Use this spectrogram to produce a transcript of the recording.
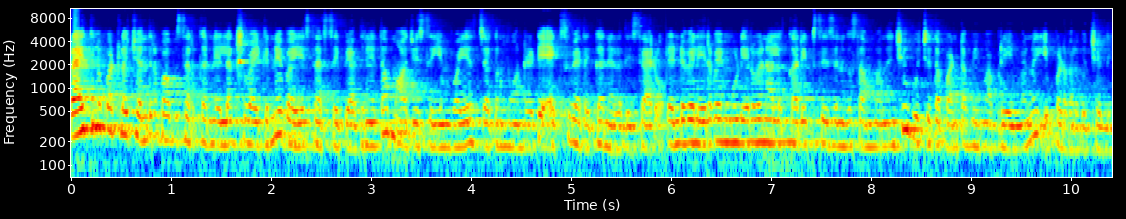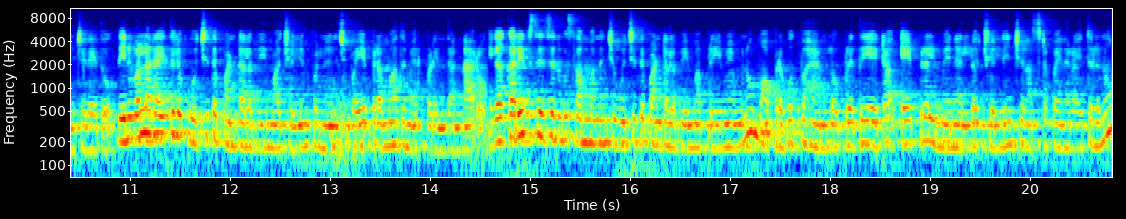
రైతుల పట్ల చంద్రబాబు సర్కార్ నిర్లక్ష్య వైఖరిని వైఎస్ఆర్సీపీ అధినేత మాజీ CM YS Jaganmohan Reddy X వేదికగా నిలదీశారు. రెండు వేల ఇరవై మూడు ఇరవై నాలుగు ఖరీఫ్ సీజన్కు సంబంధించి ఉచిత పంట బీమా ప్రీమియంను ఇప్పటి వరకు చెల్లించలేదు. దీనివల్ల రైతులకు ఉచిత పంటల బీమా చెల్లింపులు నిలిచిపోయే ప్రమాదం ఏర్పడిందన్నారు. ఇక ఖరీఫ్ సీజన్కు సంబంధించి ఉచిత పంటల బీమా ప్రీమియంను మా ప్రభుత్వ హయాంలో ప్రతి ఏటా ఏప్రిల్ మే నెలలో చెల్లించి నష్టపోయిన రైతులను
